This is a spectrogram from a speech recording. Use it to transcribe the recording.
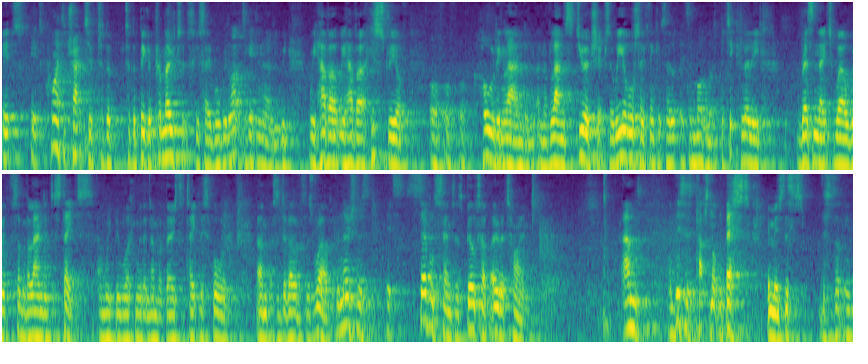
it's, it's quite attractive to the, to the bigger promoters who say, well, we'd like to get in early. We, we, have, a, we have a history of of, of, of holding land and, and of land stewardship. So we also think it's a, it's a model that particularly resonates well with some of the landed estates, and we've been working with a number of those to take this forward um, as a development as well. But the notion is it's several centres built up over time. And, and this is perhaps not the best image. This is, this is something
